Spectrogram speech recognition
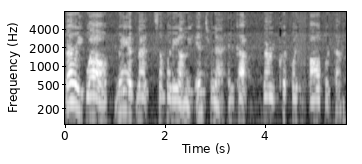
very well may have met somebody on the internet and got very quickly involved with them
